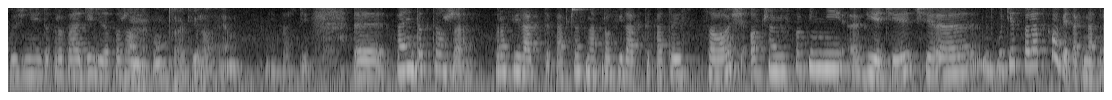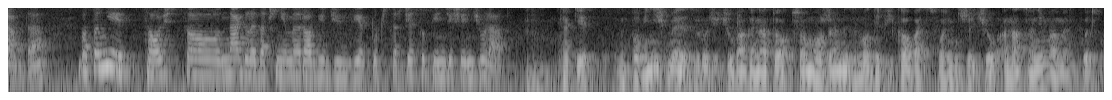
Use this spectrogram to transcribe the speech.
później doprowadzić do porządku tak ze zdrowiem. Najbardziej. Y, panie doktorze, profilaktyka, wczesna profilaktyka to jest coś, o czym już powinni wiedzieć y, dwudziestolatkowie tak naprawdę bo to nie jest coś, co nagle zaczniemy robić w wieku 40-50 lat. Mhm, tak jest. Powinniśmy zwrócić uwagę na to, co możemy zmodyfikować w swoim życiu, a na co nie mamy wpływu.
